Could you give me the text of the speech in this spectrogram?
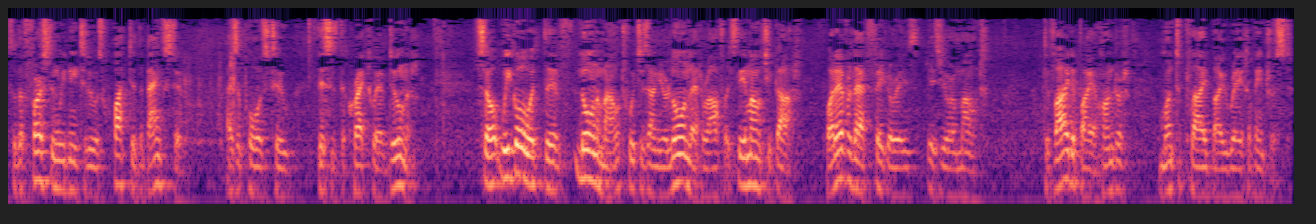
So the first thing we need to do is what did the banks do? As opposed to this is the correct way of doing it. So we go with the loan amount, which is on your loan letter offer. It's the amount you got. Whatever that figure is, is your amount. Divided by 100, multiplied by rate of interest.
